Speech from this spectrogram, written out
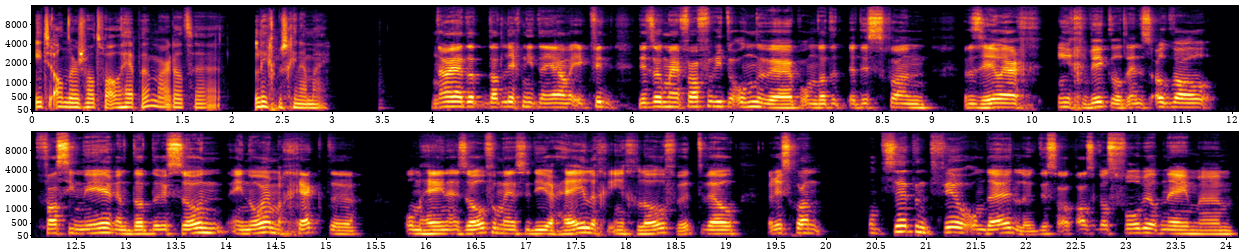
iets anders wat we al hebben. Maar dat uh, ligt misschien aan mij. Nou ja, dat, dat ligt niet aan jou. Maar ik vind, dit is ook mijn favoriete onderwerp, omdat het, het is gewoon, het is heel erg ingewikkeld. En het is ook wel fascinerend dat er is zo'n enorme gekte omheen en zoveel mensen die er heilig in geloven. Terwijl er is gewoon ontzettend veel onduidelijk. Dus als ik als voorbeeld neem um,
